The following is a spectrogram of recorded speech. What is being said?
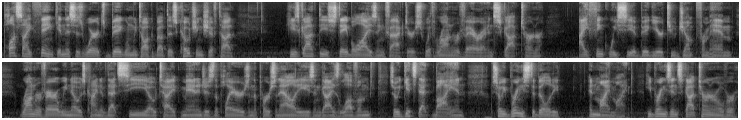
Plus, I think, and this is where it's big when we talk about this coaching shift, Todd, he's got these stabilizing factors with Ron Rivera and Scott Turner. I think we see a big year two jump from him. Ron Rivera, we know, is kind of that CEO type, manages the players and the personalities, and guys love him. So he gets that buy in. So he brings stability in my mind. He brings in Scott Turner over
